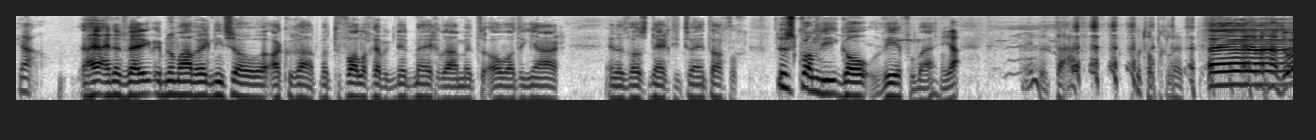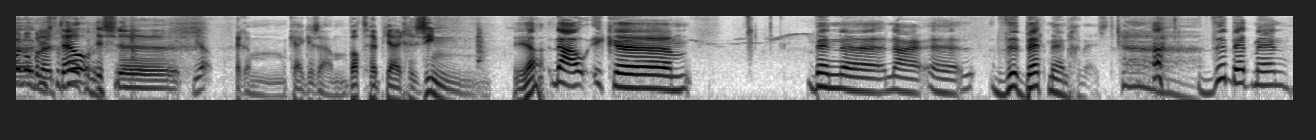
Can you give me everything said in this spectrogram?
ja, Nou ja, en dat weet ik, normaal ben ik niet zo eh, accuraat. Maar toevallig heb ik net meegedaan met Oh Wat Een Jaar. En dat was 1982. Dus kwam die goal weer voorbij. Ja, inderdaad. Goed opgelet. We gaan de Tel is... eh ja. Kijk eens aan. Wat heb jij gezien? Ja. Nou, ik ehm, ben eh, naar eh The Batman geweest. The Batman,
